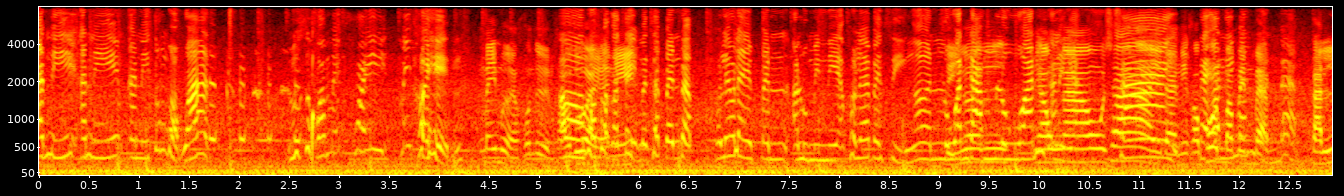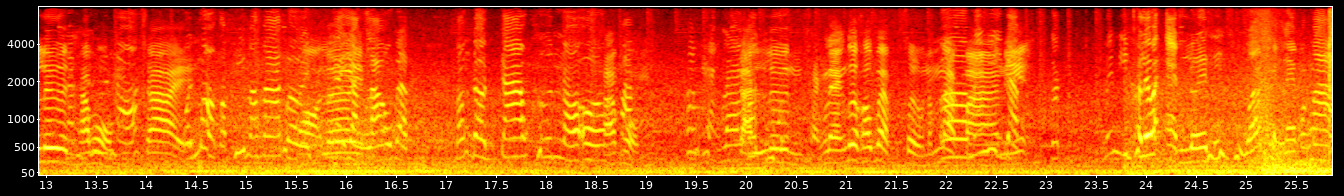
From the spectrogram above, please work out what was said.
อันนี้อันนี้อันนี้ต้องบอกว่า รู้สึกว่าไม่ค่อยไม่เคยเห็นไม่เหมือนคนอื่นเอเขาอด้วยเพราะปกอันตินี้มันจะเป็นแบบเขาเรียกอะไรเป็นอลูมิเนียมเขาเรียกเป็นสีเงินล้วนสีเงินดำล้วนเงาอะไรเงางี้ยๆใช่ แต่อันนี้เขาพ่นมาเป็นแบบต่อักันลื่นครับผมกันลื่นเนอะใช่ โอ้ยเหมาะกับพี่มากๆเลยเหมาะเลย นี่อย่างเราแบบต้องเดินก้าวขึ้นเนาะเออครับผมเพิ่มแข็งแรง กันลื่นแข็งแรงด้วยเขาแบบเสริมน้ำหนักเออมาไม่อันมีแบบนี้ก็ ไม่มีเขาเรียกว่าแอนเลยนี่ถือว่าแข็งแรงมาก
